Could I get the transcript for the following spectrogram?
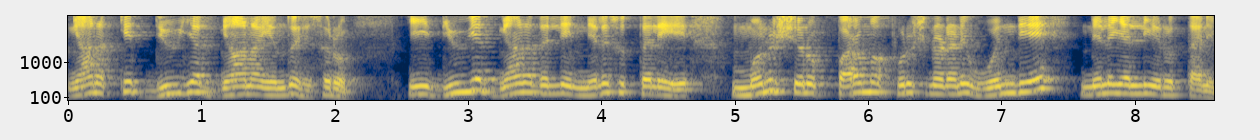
ಜ್ಞಾನಕ್ಕೆ ದಿವ್ಯ ಜ್ಞಾನ ಎಂದು ಹೆಸರು. ಈ ದಿವ್ಯ ಜ್ಞಾನದಲ್ಲಿ ನೆಲೆಸುತ್ತಲೇ ಮನುಷ್ಯನು ಪರಮ ಪುರುಷನೊಡನೆ ಒಂದೇ ನೆಲೆಯಲ್ಲಿ ಇರುತ್ತಾನೆ.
